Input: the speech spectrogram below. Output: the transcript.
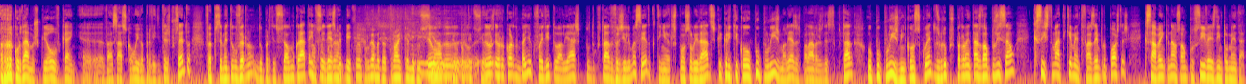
Recordamos que houve quem uh, avançasse com o IVA para 23%, foi precisamente o governo do Partido Social Democrata e do CDS-PP. Foi o programa da Troika negociado eu, pelo Partido Socialista. Eu, eu, recordo bem o que foi dito, aliás, pelo deputado Virgílio Macedo, que tinha responsabilidades, que criticou o populismo, aliás, as palavras desse deputado, o populismo inconsequente dos grupos parlamentares da oposição, que sistematicamente fazem propostas que sabem que não são possíveis de implementar.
